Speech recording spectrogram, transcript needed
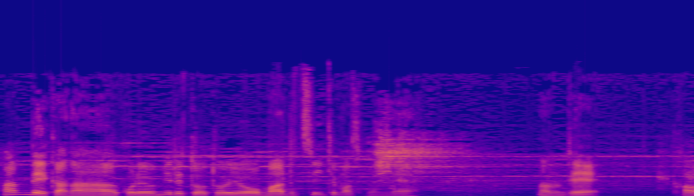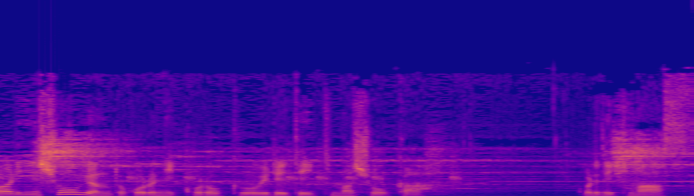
半兵衛かなこれを見ると豊丸ついてますもんね。なので、代わりに商業のところにコロクを入れていきましょうか。これでいきます。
